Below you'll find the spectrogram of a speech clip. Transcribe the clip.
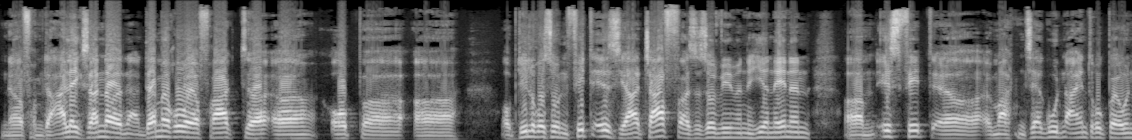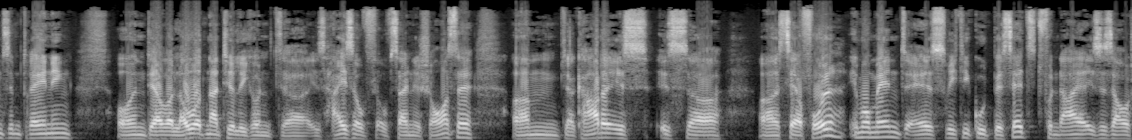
Na, vom der Alexander Demero, er fragt, äh, äh, ob, äh, äh, ob Dilrosun fit ist. Ja, Jaff, also so wie wir ihn hier nennen, ähm, ist fit. Er, er macht einen sehr guten Eindruck bei uns im Training und er lauert natürlich und äh, ist heiß auf, auf seine Chance. Ähm, der Kader ist, ist äh, äh, sehr voll im Moment. Er ist richtig gut besetzt. Von daher ist es auch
